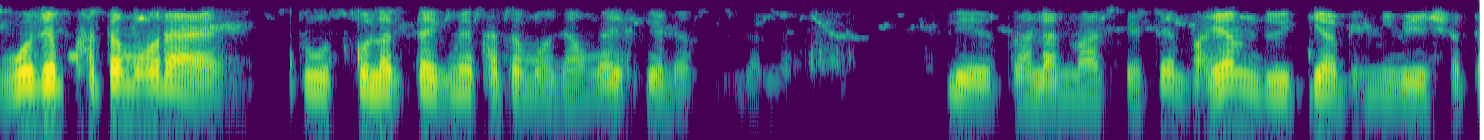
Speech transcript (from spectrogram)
वो जब खत्म हो रहा है तो उसको लगता है कि मैं खत्म हो जाऊँगा, इसलिए डर डर लगता है। इसलिए प्रहलाद महाराज कहते हैं भयम द्वितीय अभिनिवेशत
